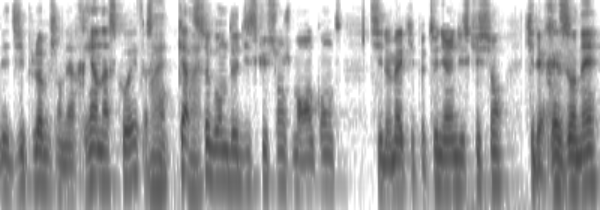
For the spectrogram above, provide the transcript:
Les diplômes, j'en ai rien à secouer parce Ouais, qu'en 4 ouais. secondes de discussion, je me rends compte si le mec il peut tenir une discussion, qu'il est raisonné,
